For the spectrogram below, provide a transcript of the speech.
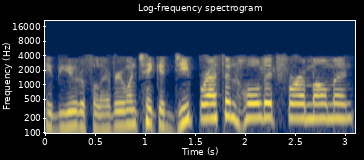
Okay, beautiful. Everyone take a deep breath and hold it for a moment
